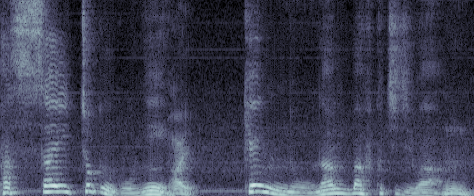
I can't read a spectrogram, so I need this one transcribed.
発災直後に、はい、県の難波副知事は、うん。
